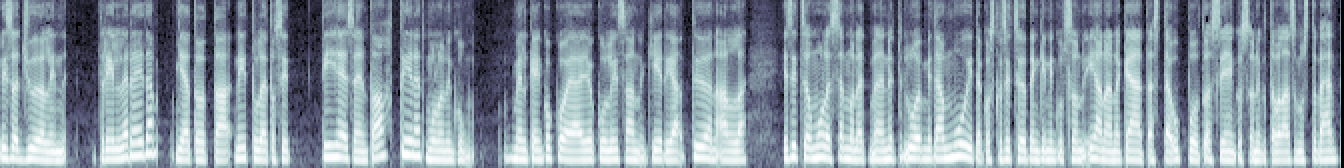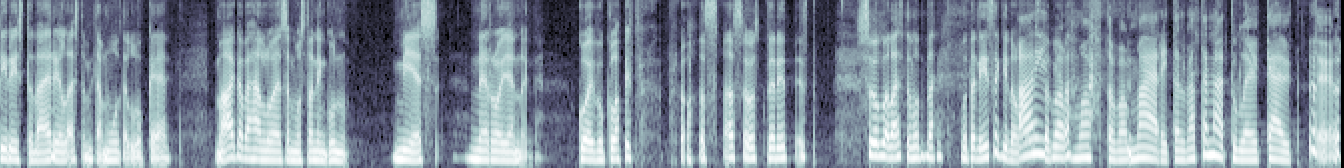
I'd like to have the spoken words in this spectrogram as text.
Lisa Jewelin trillereitä ja tota, niitä tulee tosi tiheeseen tahtiin, että mulla on niin kuin melkein koko ajan joku Lisan kirja työn alla – ja sitten se on mulle semmoinen, että mä en nyt lue mitään muita, koska sitten se jotenkin niin se on ihan aina kääntää sitä uppoutua siihen, kun se on niin tavallaan semmoista vähän piristävää erilaista, mitä muuten lukee. Mä aika vähän luen semmoista niin kuin miesnerojen koivuklapiproosaa, semmoista perinteistä suomalaista, mutta, mutta niissäkin on Aivan mahtava määritelmä. Tämä tulee käyttöön.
